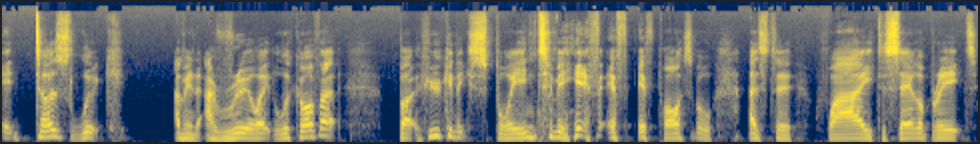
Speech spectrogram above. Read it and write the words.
It does look, I mean, I really like the look of it, but who can explain to me, if, if, if possible, as to why to celebrate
